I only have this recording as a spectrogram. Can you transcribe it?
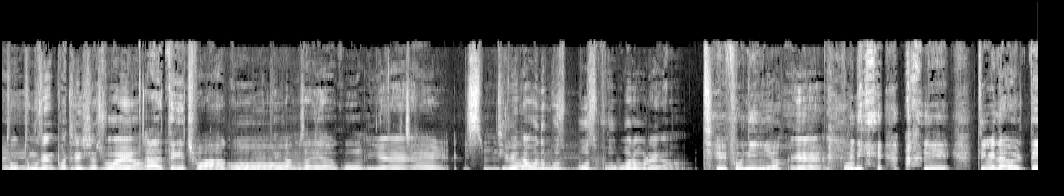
예. 도- 동생 파트리샤 좋아해요? 아, 되게 좋아하고 어. 되게 감사해하고 예. 잘 있습니다. TV에 나오는 모습, 모습 보고 뭐라 그래요? TV 본인이요? 예. 본인 아니 TV 나올 때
